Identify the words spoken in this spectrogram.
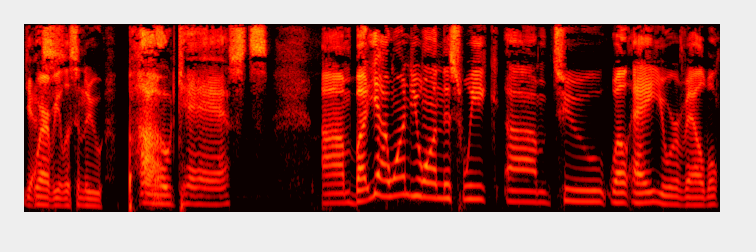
Yes. wherever you listen to podcasts. Um, but yeah, I wanted you on this week um, to well, a you were available,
